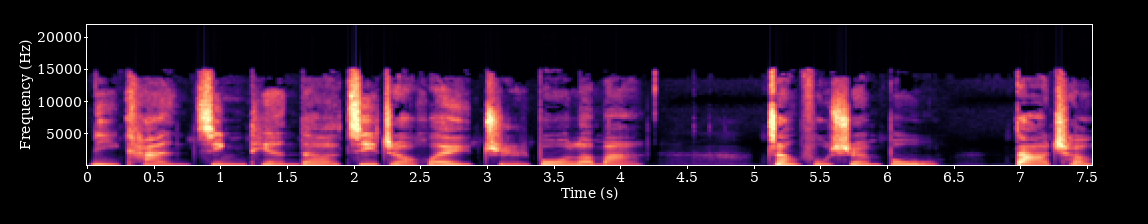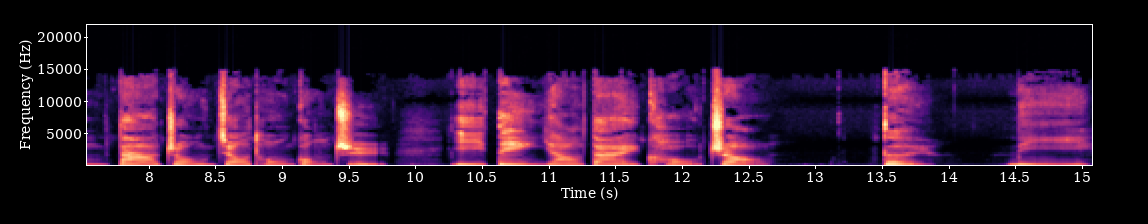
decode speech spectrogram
你看今天的记者会直播了吗？政府宣布， 搭乘大众交通工具一定要戴口罩。对，你，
